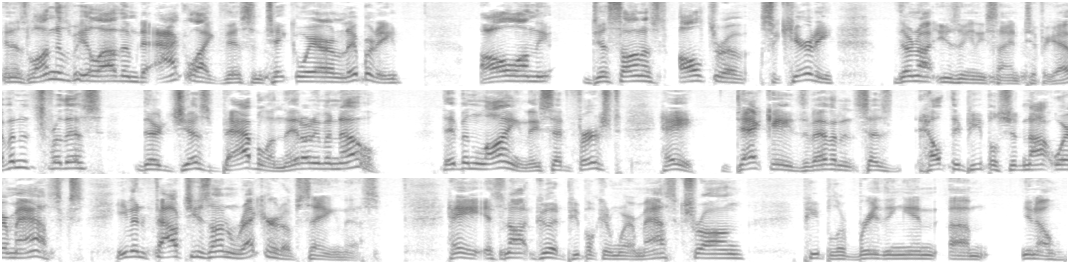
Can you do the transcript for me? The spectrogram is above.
And as long as we allow them to act like this and take away our liberty, all on the dishonest altar of security, they're not using any scientific evidence for this. They're just babbling. They don't even know. They've been lying. They said first, hey, decades of evidence says healthy people should not wear masks. Even Fauci's on record of saying this. Hey, it's not good. People can wear masks wrong. People are breathing in, um, you know,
